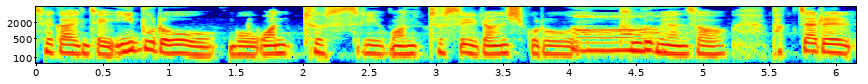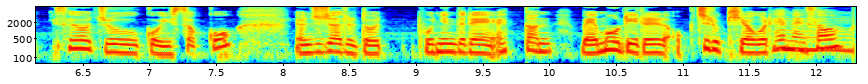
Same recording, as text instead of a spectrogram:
제가 이제 입으로 뭐 one two three one two three 이런 식으로 어. 부르면서 박자를 세워주고 있었고 연주자들도 본인들의 했던 메모리를 억지로 기억을 해내서 음.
